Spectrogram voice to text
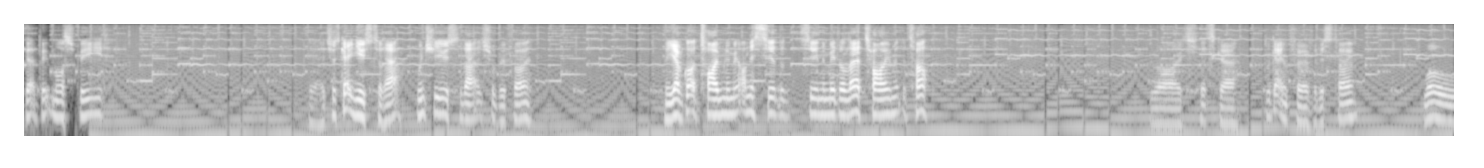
get a bit more speed. Yeah, just getting used to that. Once you're used to that, it should be fine. Now, yeah, I've got a time limit on this. See, the, see in the middle there, time at the top. Right, let's go. We're getting further this time. Whoa.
